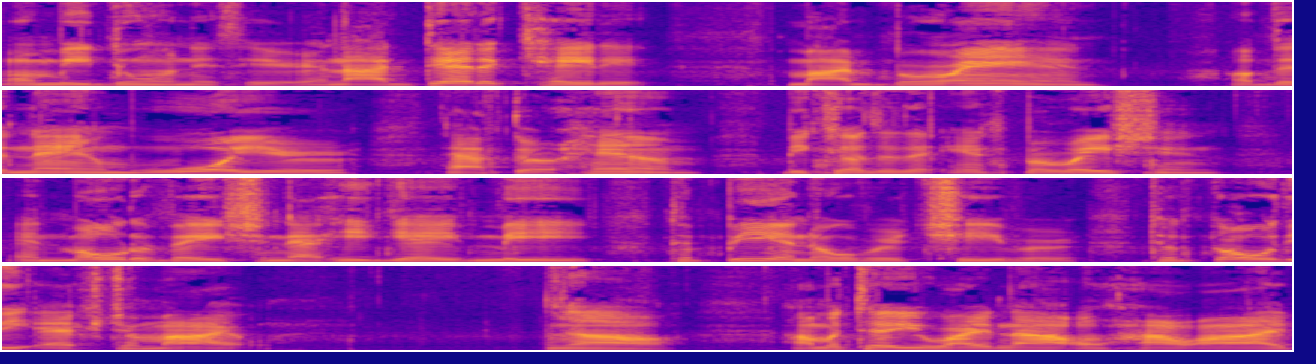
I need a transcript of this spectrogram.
on me doing this here. And I dedicated my brand of the name Warrior after him because of the inspiration and motivation that he gave me to be an overachiever, to go the extra mile. Now, I'm gonna tell you right now on how I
